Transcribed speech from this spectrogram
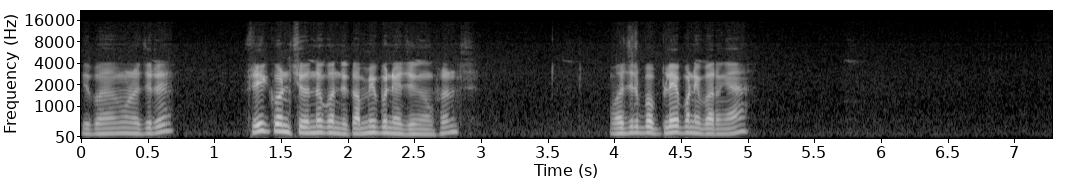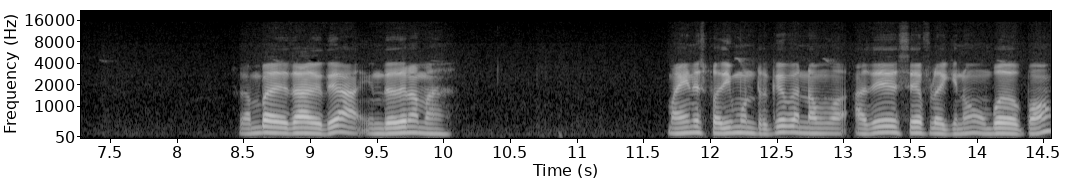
இது பதிமூணு வச்சுட்டு ஃப்ரீக்வன்சி வந்து கொஞ்சம் கம்மி பண்ணி வச்சுக்கோங்க ஃப்ரெண்ட்ஸ் வச்சுட்டு இப்போ ப்ளே பண்ணி பாருங்கள் ரொம்ப இதாகுது. இந்த இது நம்ம மைனஸ் பதிமூணு இருக்குது இப்போ நம்ம அதே சேஃபில் வைக்கணும். ஒம்பது வைப்போம்.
